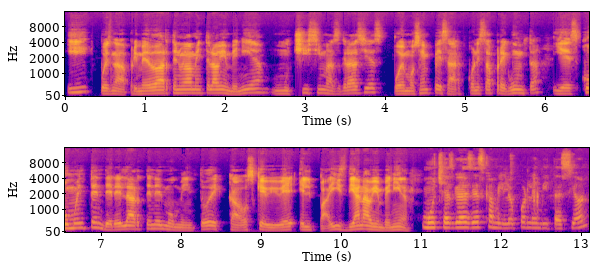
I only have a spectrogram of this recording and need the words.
Y pues nada, primero darte nuevamente la bienvenida. Muchísimas gracias. Podemos empezar con esta pregunta y es cómo entender el arte en el momento de caos que vive el país. Diana, bienvenida. Muchas gracias Camilo por la invitación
